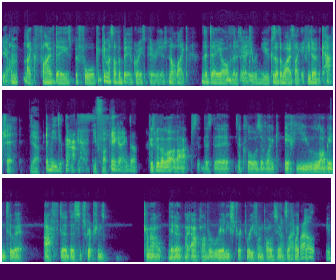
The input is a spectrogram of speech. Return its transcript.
Yeah. On like five days before, give myself a bit of grace period, not like the day of On that it's meant day. to renew, because otherwise, like if you don't catch it Yeah, immediately, you fuck. you're going done. because with a lot of apps, there's the the clause of like if you log into it after the subscriptions come out, they don't like Apple have a really strict refund policy on stuff like, like, that. well, you,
